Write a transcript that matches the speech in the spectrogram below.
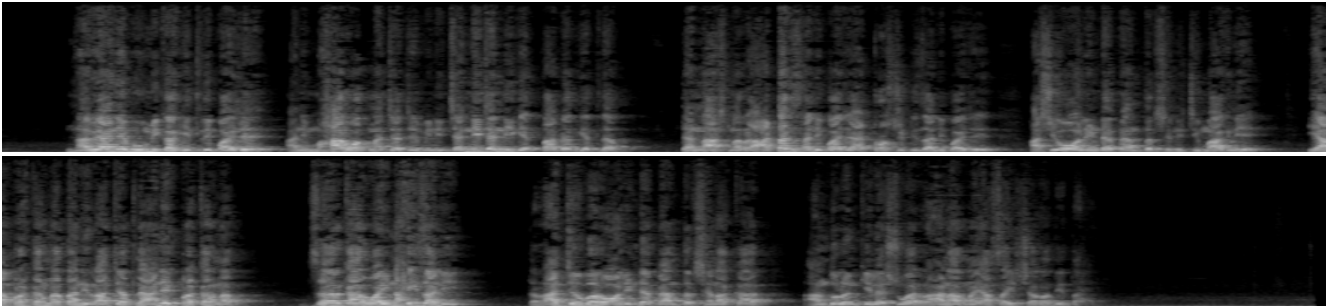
नव्याने भूमिका घेतली पाहिजे आणि महारत्नाच्या जमिनी ज्यांनी ज्यांनी घेत ताब्यात घेतल्या त्यांना असणारं अटक झाली पाहिजे अॅट्रॉसिटी झाली पाहिजे अशी ऑल इंडिया पॅन्थर सेनेची मागणी आहे. या प्रकरणात आणि राज्यातल्या अनेक प्रकरणात जर कारवाई नाही झाली तर राज्यभर ऑल इंडिया पॅन्थर सेना का आंदोलन केल्याशिवाय राहणार नाही असा इशारा देत आहे.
